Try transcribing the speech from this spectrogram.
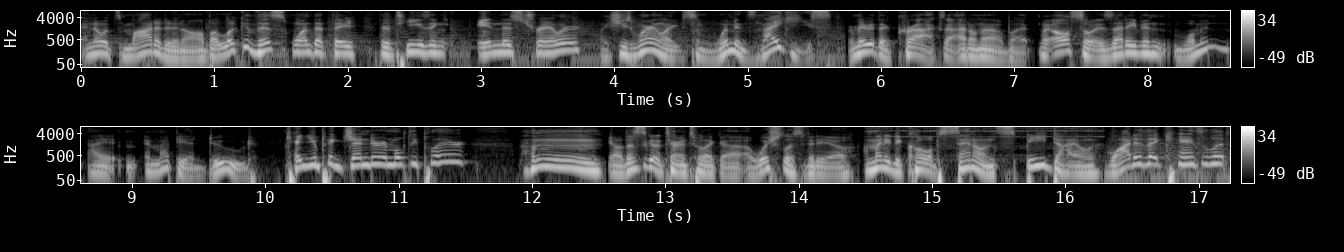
I know it's modded and all, but look at this one that they, they're teasing in this trailer. Like she's wearing like some women's Nikes or maybe they're Crocs. I, I don't know. But also, is that even woman? I It might be a dude. Can you pick gender in multiplayer? Hmm. Yo, this is gonna turn into like a, a wish list video. I might need to call up Santa on speed dial. Why did they cancel it?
